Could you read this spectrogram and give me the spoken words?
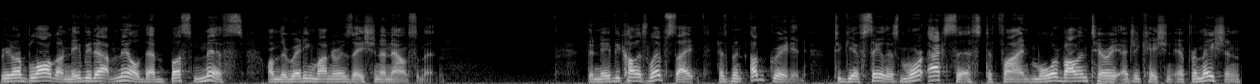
Read our blog on Navy.mil that busts myths on the rating modernization announcement. The Navy College website has been upgraded to give sailors more access to find more voluntary education information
